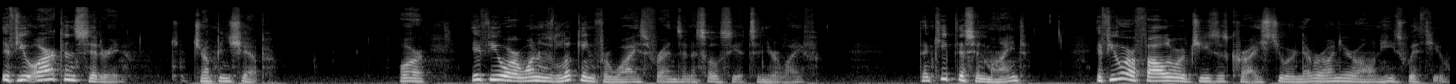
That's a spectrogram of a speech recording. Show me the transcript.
if you are considering jumping ship, or if you are one who's looking for wise friends and associates in your life, then keep this in mind. If you are a follower of Jesus Christ, you are never on your own. He's with you,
